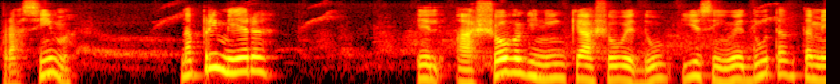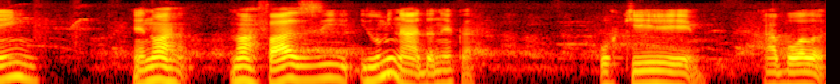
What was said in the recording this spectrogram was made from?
para cima, na primeira ele achou o Vagninho, que achou o Edu. E assim, o Edu tá também é, numa, numa fase iluminada, né, cara? Porque a bola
